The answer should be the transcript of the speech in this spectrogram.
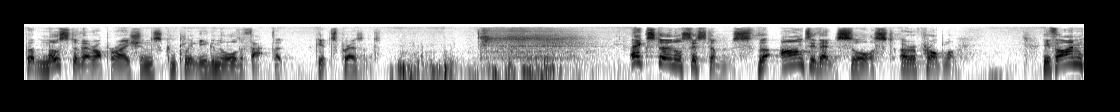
but most of their operations completely ignore the fact that Git's present. External systems that aren't event sourced are a problem. If I'm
